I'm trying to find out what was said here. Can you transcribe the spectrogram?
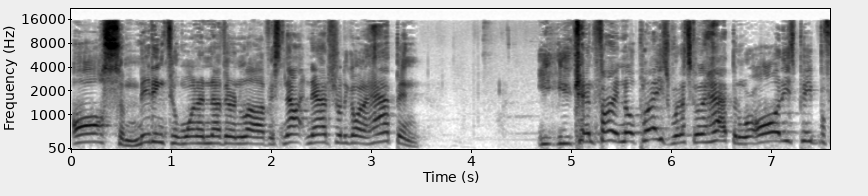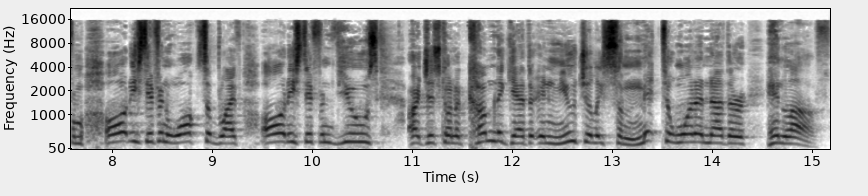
all submitting to one another in love. It's not naturally going to happen you, can't find no place where that's going to happen, where all these people from all these different walks of life, all these different views are just going to come together and mutually submit to one another in love.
